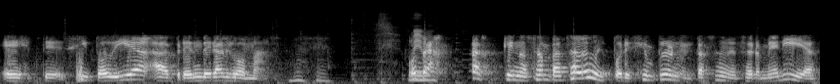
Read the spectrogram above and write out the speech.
este, si podía aprender algo más. Otras cosas que nos han pasado es, por ejemplo, en el caso de enfermería.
